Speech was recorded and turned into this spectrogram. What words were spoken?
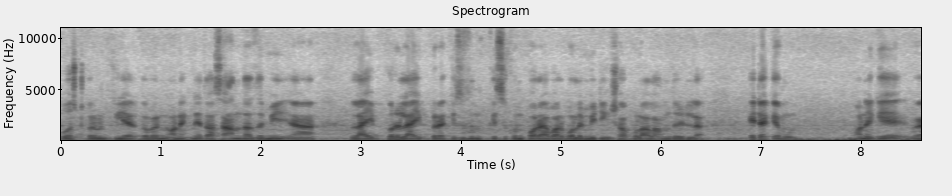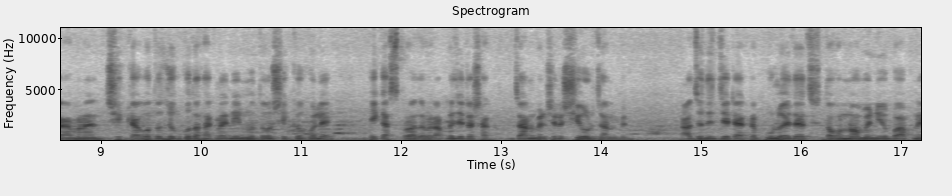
পোস্ট করবেন ক্লিয়ার করবেন। অনেক নেতা আছে, আন্দাজে লাইভ করে লাইভ করে কিছুদিন, কিছুক্ষণ পরে আবার বলে মিটিং সফল, আলহামদুলিল্লাহ। এটা কেমন? অনেকে মানে শিক্ষাগত যোগ্যতা থাকলে নিম্নতম শিক্ষক হলে এই কাজ করা যাবে। আপনি যেটা জানবেন, সেটা শিওর জানবেন। আর যদি যেটা একটা ভুল হয়ে যায়, তখন নমিনীয় বা আপনি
